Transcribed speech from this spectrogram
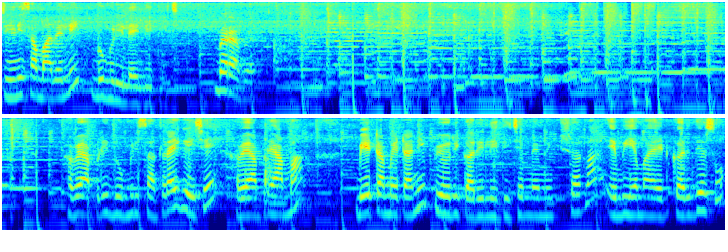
ઝીણી સમારેલી ડુંગળી લઈ લીધી છે. બરાબર. હવે આપણી ડુંગળી સંતળાઈ ગઈ છે. હવે આપણે આમાં બે ટમેટાની પ્યોરી કરી લીધી છે મેં મિક્સરમાં. એ બી એમાં એડ કરી દઈશું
